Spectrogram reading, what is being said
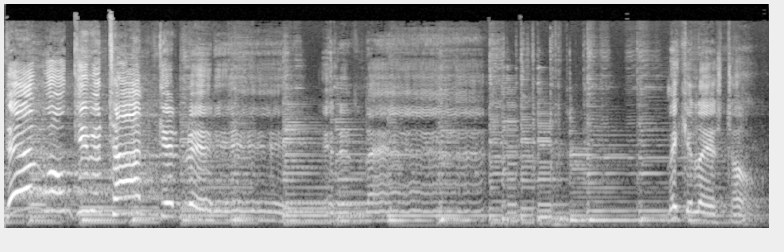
Death won't give you time to get ready in. Make your last. Talk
